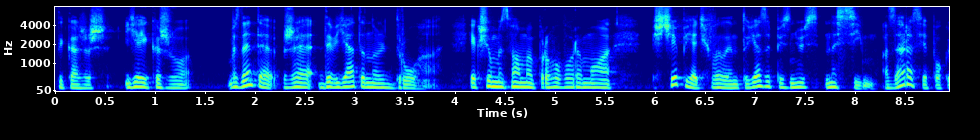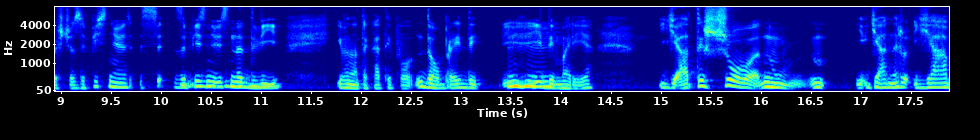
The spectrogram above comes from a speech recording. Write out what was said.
ти кажеш: я їй кажу. Ви знаєте, вже 9.02. Якщо ми з вами проговоримо ще 5 хвилин, то я запізнююсь на 7. А зараз я поки що запізнююсь, запізнююсь на 2. І вона така: типу, добре, йди, йди, Марія. Я ти що? Ну, я не я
